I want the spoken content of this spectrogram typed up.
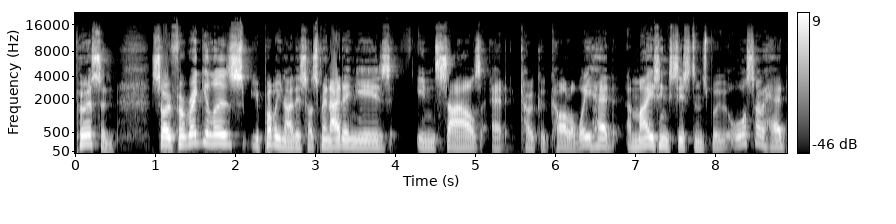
person. So, for regulars, you probably know this. I spent 18 years in sales at Coca Cola. We had amazing systems, but we also had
